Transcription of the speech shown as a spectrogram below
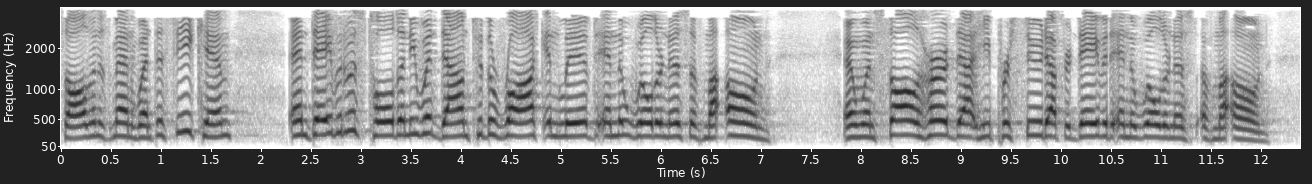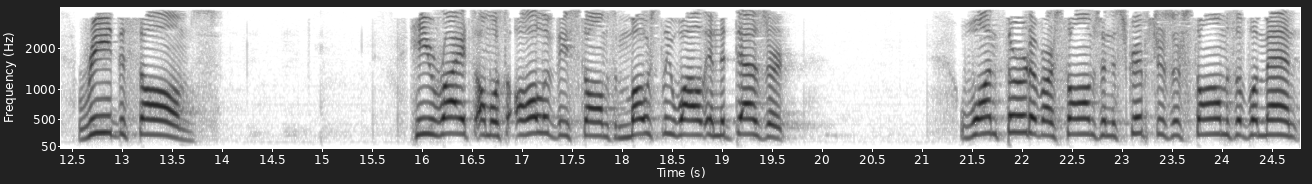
Saul and his men went to seek him, and David was told, and he went down to the rock and lived in the wilderness of Maon. And when Saul heard that, he pursued after David in the wilderness of Maon. Read the Psalms. He writes almost all of these Psalms mostly while in the desert. One third of our Psalms in the scriptures are Psalms of lament.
